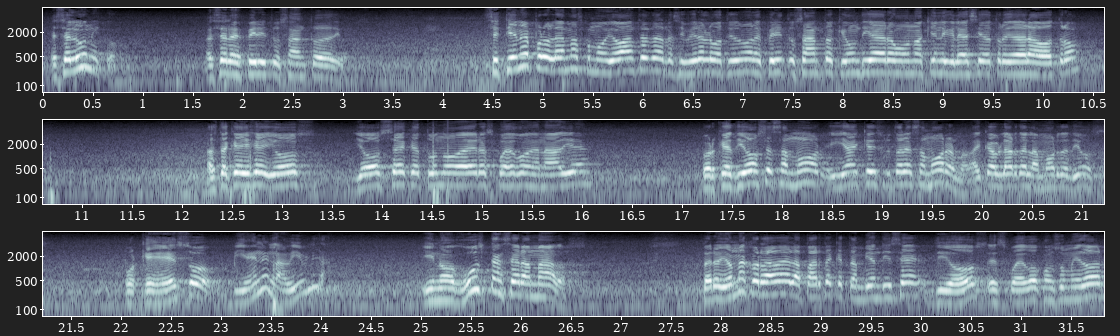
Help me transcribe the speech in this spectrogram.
es el único. Es el Espíritu Santo de Dios. Si tiene problemas como yo antes de recibir el bautismo del Espíritu Santo, que un día era uno aquí en la iglesia y otro día era otro, hasta que dije, Dios, yo sé que tú no eres juego de nadie, porque Dios es amor y hay que disfrutar ese amor, hermano. Hay que hablar del amor de Dios, porque eso viene en la Biblia y nos gusta ser amados. Pero yo me acordaba de la parte que también dice, Dios es fuego consumidor.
